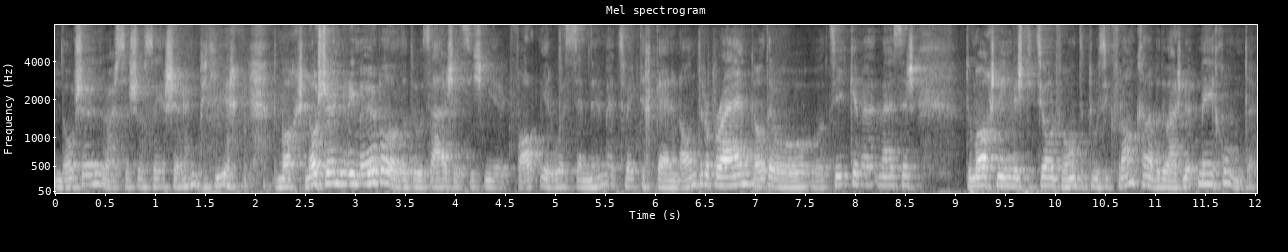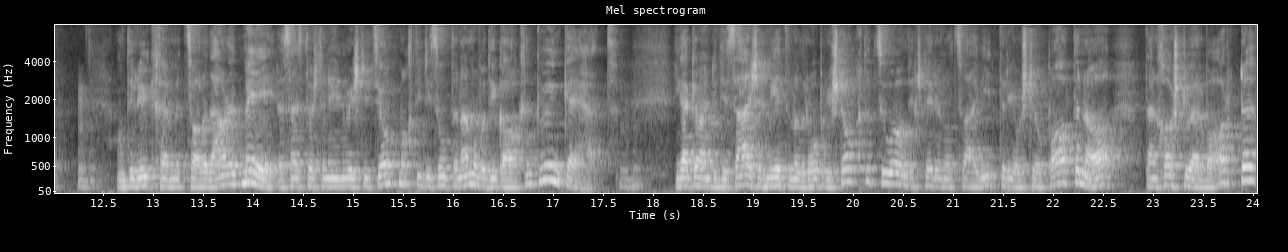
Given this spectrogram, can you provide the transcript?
noch schöner, du hast es schon sehr schön bei dir, du machst noch schönere Möbel oder du sagst, jetzt ist mir, gefällt mir USM nicht mehr, jetzt möchte ich gerne einen anderen Brand, oder, wo, wo zeitgemäß ist. Du machst eine Investition von 100'000 Franken, aber du hast nicht mehr Kunden. Mhm. Und die Leute kommen, zahlen auch nicht mehr. Das heißt, du hast eine Investition gemacht in dein Unternehmen, das dir gar keinen Gewinn gegeben hat. Mhm. Hingegen, wenn du dir sagst, ich miete noch den oberen Stock dazu und ich stelle noch zwei weitere Osteopathen an, dann kannst du erwarten,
